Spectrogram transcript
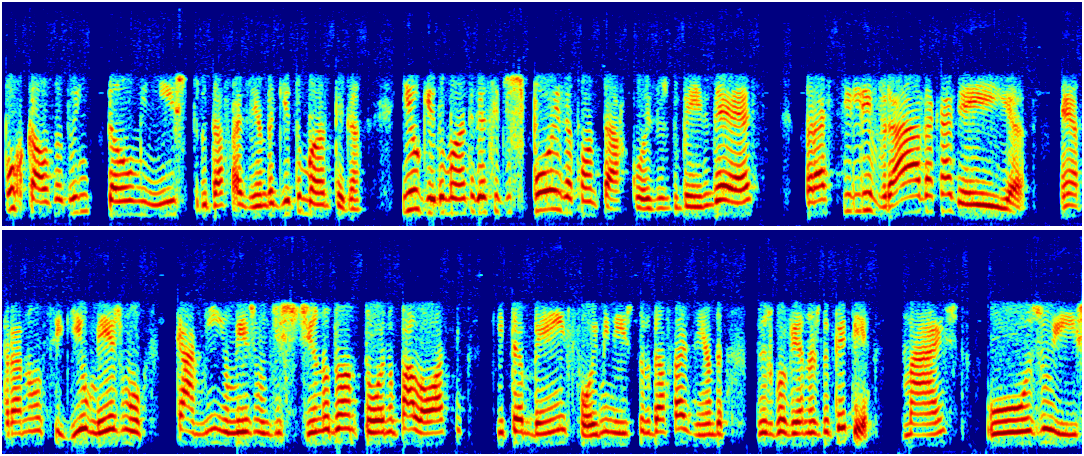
por causa do então ministro da Fazenda, Guido Mantega. E o Guido Mantega se dispôs a contar coisas do BNDES para se livrar da cadeia, né, para não seguir o mesmo caminho, mesmo destino do Antônio Palocci, que também foi ministro da Fazenda dos governos do PT. Mas o juiz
